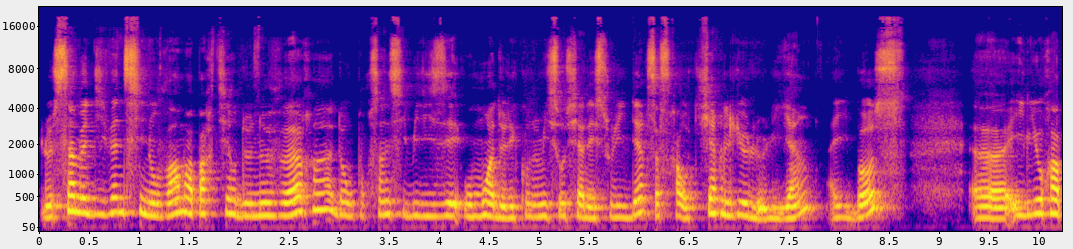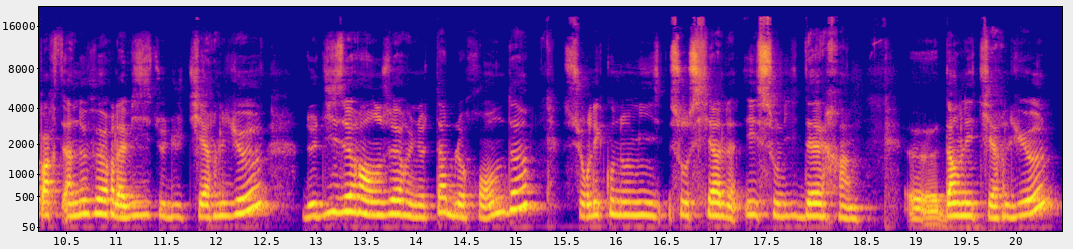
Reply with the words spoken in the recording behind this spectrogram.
le samedi 26 novembre à partir de 9h, donc pour sensibiliser au mois de l'économie sociale et solidaire, ça sera au tiers-lieu Le Lien à Ibos. Euh, il y aura à 9h la visite du tiers-lieu, de 10h à 11h, une table ronde sur l'économie sociale et solidaire euh, dans les tiers-lieux.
